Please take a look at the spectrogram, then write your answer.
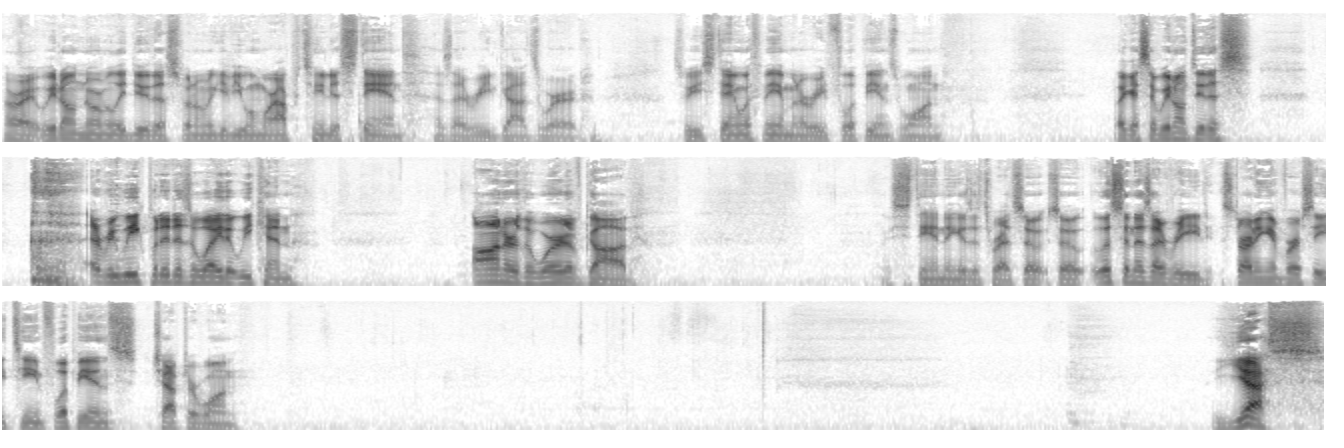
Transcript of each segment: All right, we don't normally do this, but I'm going to give you one more opportunity to stand as I read God's word. So, you stand with me? I'm going to read Philippians 1. Like I said, we don't do this every week, but it is a way that we can honor the word of God. Standing as it's read. So, so listen as I read, starting in verse 18, Philippians chapter 1. Yes,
